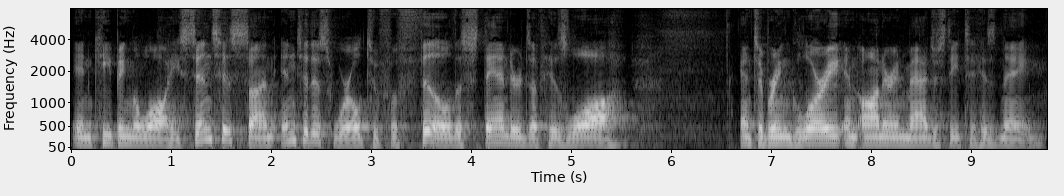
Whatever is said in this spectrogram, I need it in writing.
in keeping the law. He sends his son into this world to fulfill the standards of his law and to bring glory and honor and majesty to his name.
